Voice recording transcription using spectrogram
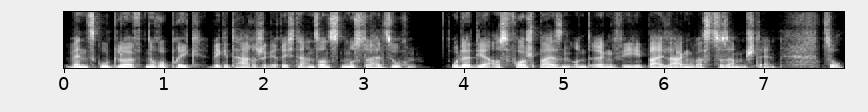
wenn es gut läuft, eine Rubrik vegetarische Gerichte. Ansonsten musst du halt suchen. Oder dir aus Vorspeisen und irgendwie Beilagen was zusammenstellen. So.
